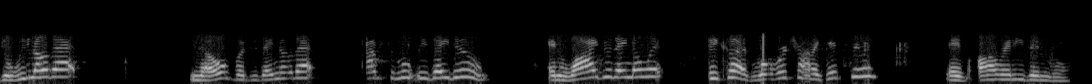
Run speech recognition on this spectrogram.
Do we know that? No, but do they know that? Absolutely, they do. And why do they know it? Because what we're trying to get to, they've already been there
